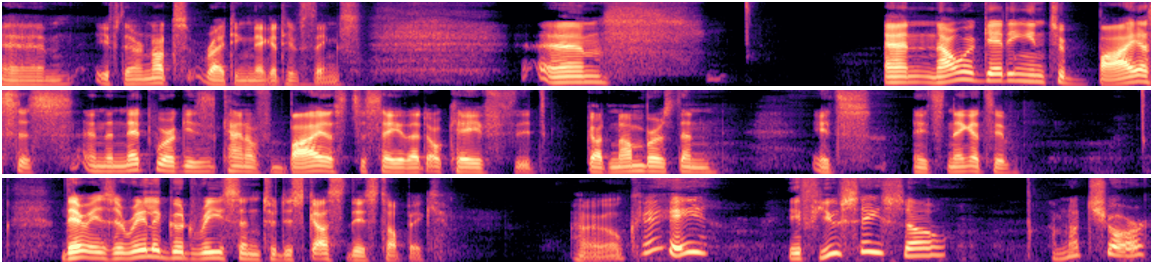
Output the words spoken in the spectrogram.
um, if they're not writing negative things. Um, and now we're getting into biases, and the network is kind of biased to say that okay, if it's got numbers, then it's it's negative. There is a really good reason to discuss this topic. Okay, if you say so, I'm not sure.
